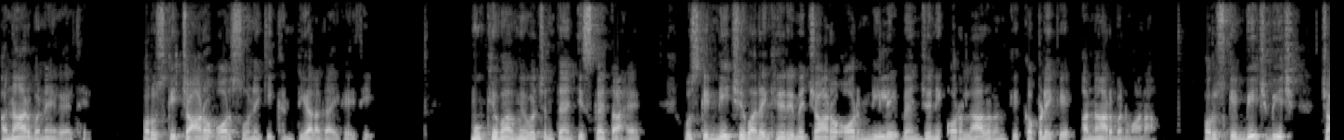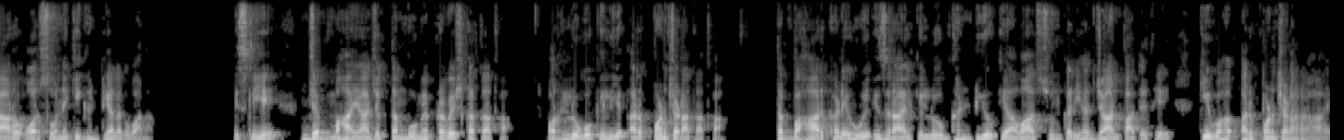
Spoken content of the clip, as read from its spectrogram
अनार बने गए थे और उसकी चारों ओर सोने की घंटियाँ लगाई गई थी। मुख्य भाग में वचन तैंतीस कहता है, उसके नीचे वाले घेरे में चारों ओर नीले, व्यंजनी और लाल रंग के कपड़े के अनार बनवाना और उसके बीच बीच चारों ओर सोने की घंटियाँ लगवाना। इसलिए जब महायाजक तंबू में प्रवेश करता था और लोगों के लिए अर्पण चढ़ाता था, तब बाहर खड़े हुए इसराइल के लोग घंटियों की आवाज़ सुनकर यह जान पाते थे कि वह अर्पण चढ़ा रहा है।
